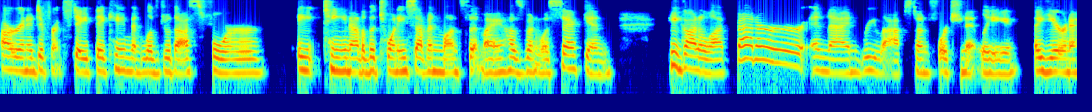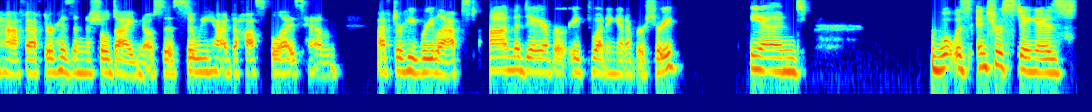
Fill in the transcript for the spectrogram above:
are in a different state. They came and lived with us for 18 out of the 27 months that my husband was sick. And he got a lot better and then relapsed, unfortunately, a year and a half after his initial diagnosis. So we had to hospitalize him after he relapsed on the day of our eighth wedding anniversary. And what was interesting is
